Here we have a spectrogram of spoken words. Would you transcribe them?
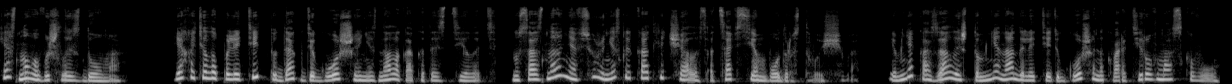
Я снова вышла из дома. Я хотела полететь туда, где Гоша, и не знала, как это сделать. Но сознание все же несколько отличалось от совсем бодрствующего. И мне казалось, что мне надо лететь к Гоше на квартиру в Москву.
